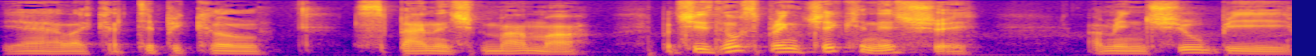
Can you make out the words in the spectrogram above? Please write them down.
Yeah, like a typical Spanish mama. But she's no spring chicken, is she? I mean, she'll be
